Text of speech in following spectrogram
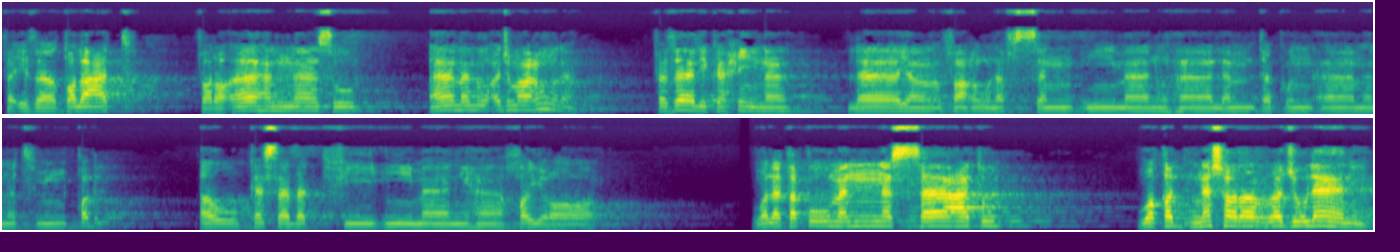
فإذا طلعت فرآها الناس آمنوا أجمعون. فذلك حين لا ينفع نفسا إيمانها لم تكن آمنت من قبل أو كسبت في إيمانها خيرا. ولتقومن الساعة وقد نشر الرجلان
